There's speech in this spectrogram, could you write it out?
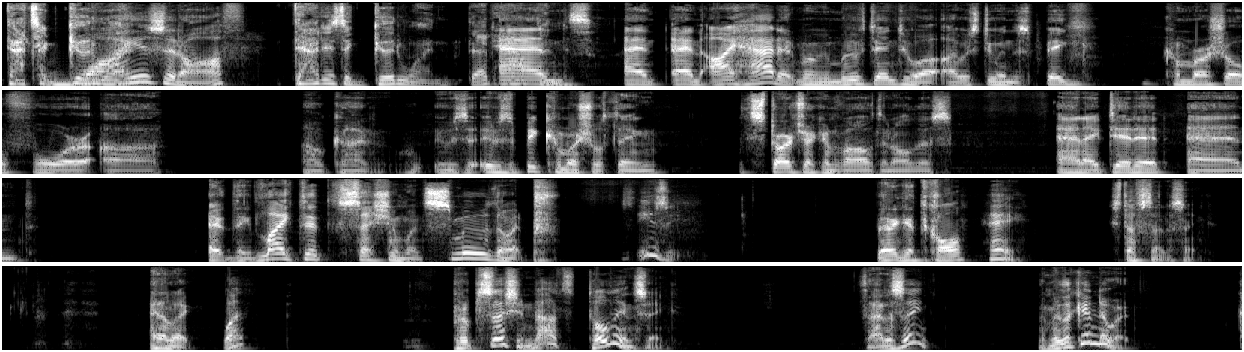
that's a good why one. is it off? that is a good one. That happens. and and I had it when we moved into a. I was doing this big commercial for. uh Oh God, it was it was a big commercial thing with Star Trek involved and all this, and I did it and, and Uh, they liked it. The session went smooth. I went, "Pff, it's easy. Then I get the call, hey, stuff's out of sync, and I'm like, what? Put up the session. No, it's totally in sync. It's out of sync. Let me look into it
